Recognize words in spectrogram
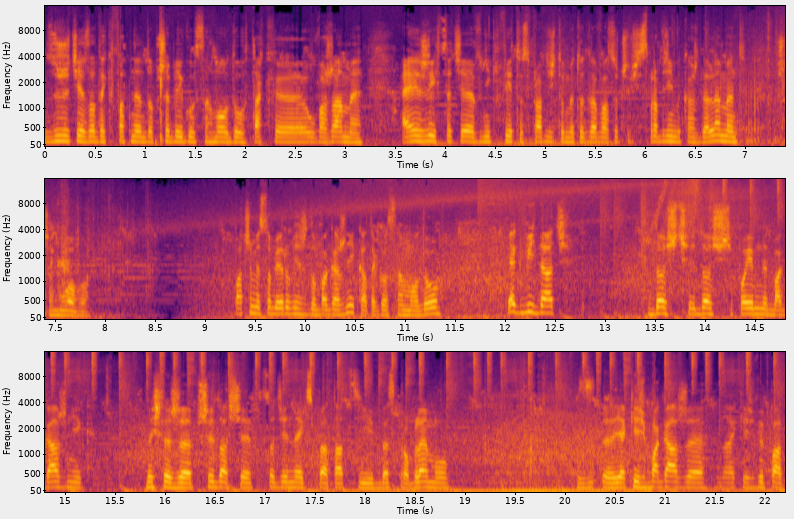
zużycie jest adekwatne do przebiegu samochodu, tak e, uważamy. A jeżeli chcecie wnikliwie to sprawdzić, to my to dla Was oczywiście sprawdzimy każdy element szczegółowo. Patrzymy sobie również do bagażnika tego samochodu. Jak widać, dość, dość pojemny bagażnik. Myślę, że przyda się w codziennej eksploatacji bez problemu. Z, e, jakieś bagaże na jakiś wypad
